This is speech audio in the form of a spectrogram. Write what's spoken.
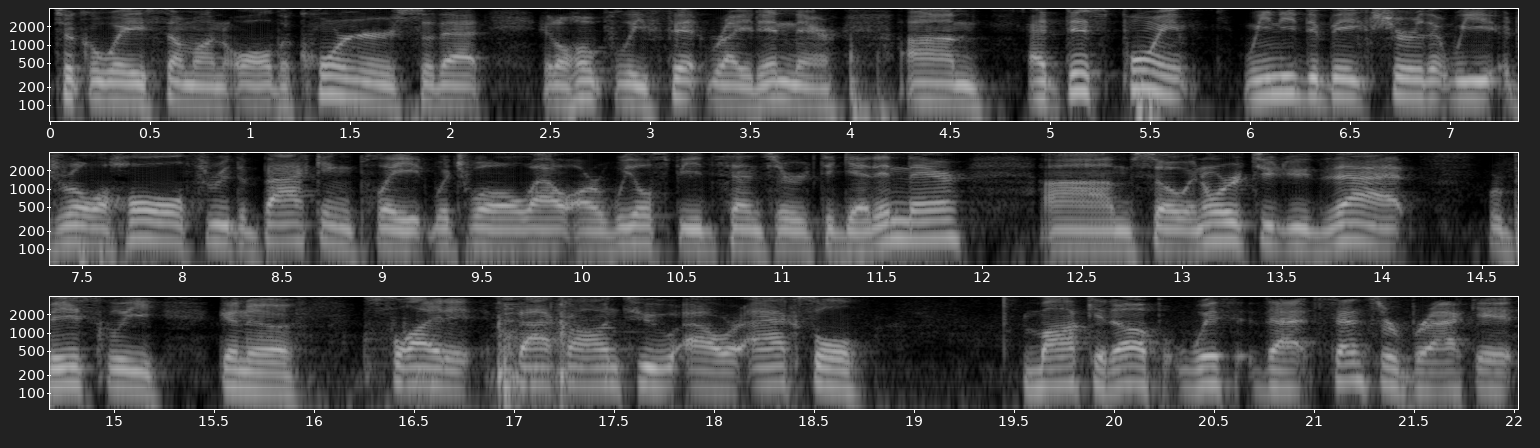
took away some on all the corners so that it'll hopefully fit right in there. Um, at this point, we need to make sure that we drill a hole through the backing plate, which will allow our wheel speed sensor to get in there. Um, so in order to do that, we're basically gonna slide it back onto our axle, mock it up with that sensor bracket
